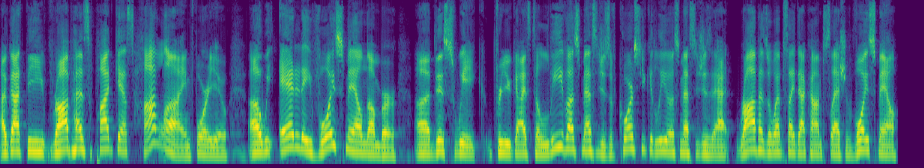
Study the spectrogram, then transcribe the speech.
I've got the Rob has a podcast hotline for you. Uh, we added a voicemail number uh, this week for you guys to leave us messages. Of course, you could leave us messages at robhasawebsite.com slash voicemail.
